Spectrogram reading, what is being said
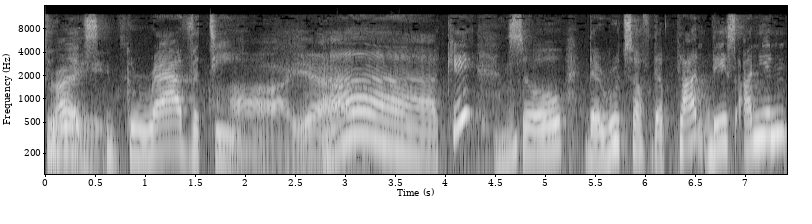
towards right. gravity. Ah, yeah. Ah, okay. Mm-hmm. So the roots of the plant, this onion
